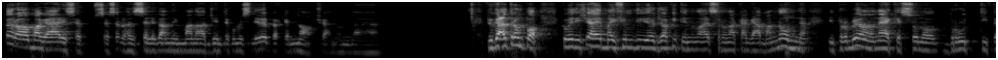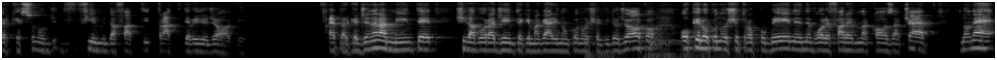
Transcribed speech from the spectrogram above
però magari se, se, se- se le danno in mano a gente come si deve, perché no? Cioè non... eh, più che altro un po' come dice, eh, ma i film di videogiochi tendono ad essere una cagata, ma non, il problema non è che sono brutti perché sono film da fatti, tratti da videogiochi, è perché generalmente ci lavora gente che magari non conosce il videogioco o che lo conosce troppo bene, ne vuole fare una cosa, cioè non è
